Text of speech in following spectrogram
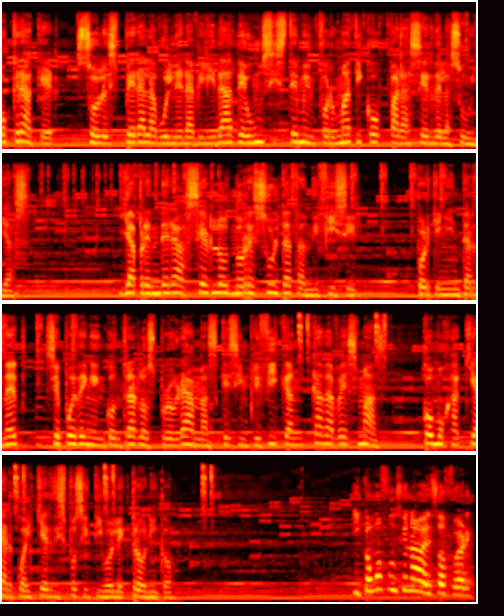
o cracker solo espera la vulnerabilidad de un sistema informático para hacer de las suyas y aprender a hacerlo no resulta tan difícil, porque en Internet se pueden encontrar los programas que simplifican cada vez más cómo hackear cualquier dispositivo electrónico. ¿Y cómo funcionaba el software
